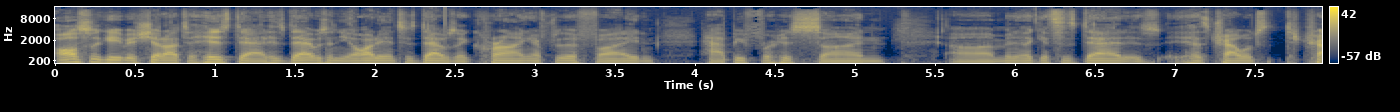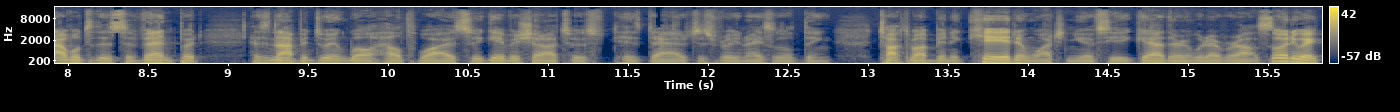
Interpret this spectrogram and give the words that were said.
also gave a shout out to his dad. His dad was in the audience. His dad was like crying after the fight and happy for his son. Um, and I guess his dad is has traveled to, traveled to this event, but has not been doing well health wise. So he gave a shout out to his, his dad. It's just really nice little thing. Talked about being a kid and watching UFC together and whatever else. So anyway,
